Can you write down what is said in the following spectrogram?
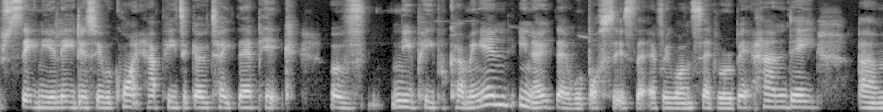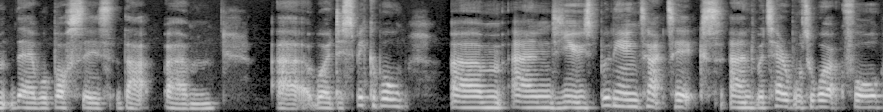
senior leaders who were quite happy to go take their pick of new people coming in. You know, there were bosses that everyone said were a bit handy. Um, there were bosses that um, uh, were despicable um, and used bullying tactics and were terrible to work for.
